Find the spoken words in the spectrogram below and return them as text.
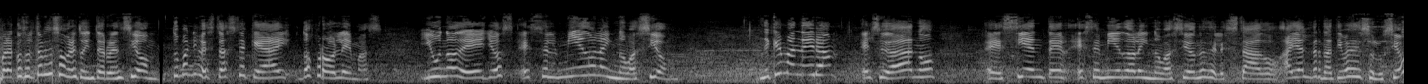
Para consultarte sobre tu intervención, manifestaste que hay dos problemas y uno de ellos es el miedo a la innovación. ¿De qué manera el ciudadano eh, siente ese miedo a la innovación desde el Estado? ¿Hay alternativas de solución?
